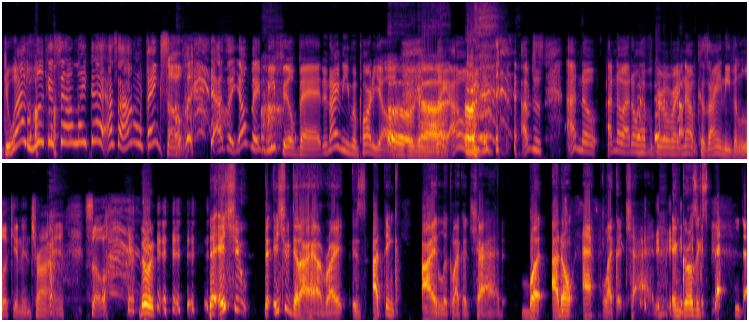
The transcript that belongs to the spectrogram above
Do I look and sound like that? I said I don't think so. I said y'all make me feel bad, and I ain't even part of y'all. oh god. Like I don't even. I'm just. I know. I know. I don't have a girl right now because I ain't even looking and trying. So, Dude, the issue the issue that I have, right, is I think I look like a Chad, but I don't act like a Chad. And girls expect me to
